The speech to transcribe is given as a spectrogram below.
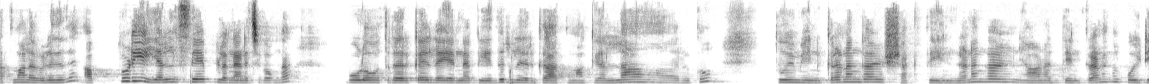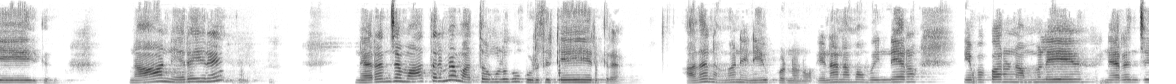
ஆத்மால விழுகுது அப்படியே எல் ஷேப்ல நினைச்சுக்கோங்க. பூலோகத்துல இருக்க இல்ல எனக்கு எதிரில இருக்க ஆத்மாக்கு எல்லாருக்கும் தூய்மையின் கிரணங்கள் சக்தியின் கிரணங்கள் ஞானத்தின் கிரணங்கள் போயிட்டே இருக்குது. நான் நிறையிறேன். நிறைஞ்ச மாத்திரமே மத்தவங்களுக்கும் கொடுத்துட்டே இருக்கிறேன். அதை நம்ம நினைவு பண்ணணும். ஏன்னா நம்ம இந்நேரம் எப்ப பாரு நம்மளே நிறைஞ்சு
